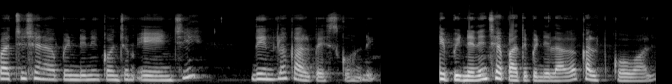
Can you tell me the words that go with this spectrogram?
పచ్చి శనగపిండిని కొంచెం వేయించి దీంట్లో కలిపేసుకోండి. ఈ పిండిని చపాతి పిండిలాగా కలుపుకోవాలి.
